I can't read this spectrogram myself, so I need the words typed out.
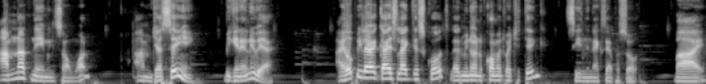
I'm not naming someone. I'm just saying, begin anywhere. I hope you guys like this quote. Let me know in the comment what you think. See you in the next episode. Bye.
